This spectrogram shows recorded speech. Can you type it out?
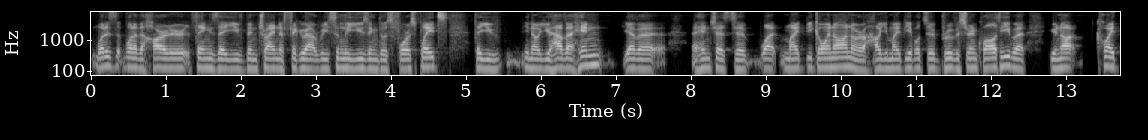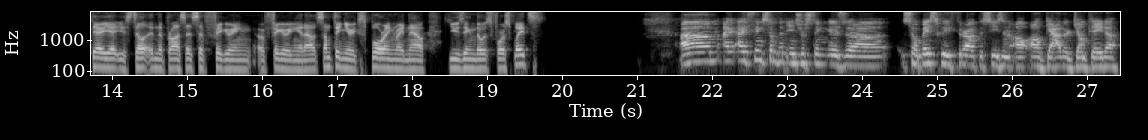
what is one of the harder things that you've been trying to figure out recently using those force plates that you you know you have a hint you have a a hint as to what might be going on or how you might be able to improve a certain quality but you're not quite there yet. You're still in the process of figuring of figuring it out. Something you're exploring right now using those force plates. Um, I, I, think something interesting is uh, so basically throughout the season, I'll, I'll gather jump data.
